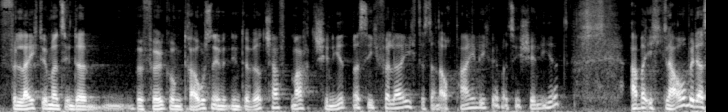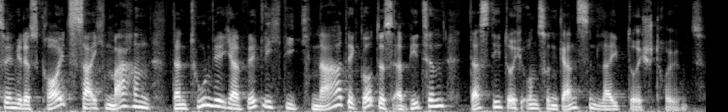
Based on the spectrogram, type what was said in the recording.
Vielleicht, wenn man es in der Bevölkerung draußen in der Wirtschaft macht, geniert man sich vielleicht. Das ist dann auch peinlich, wenn man sich geniert. Aber ich glaube, dass wenn wir das Kreuzzeichen machen, dann tun wir ja wirklich die Gnade Gottes erbitten, dass die durch unseren ganzen Leib durchströmt.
